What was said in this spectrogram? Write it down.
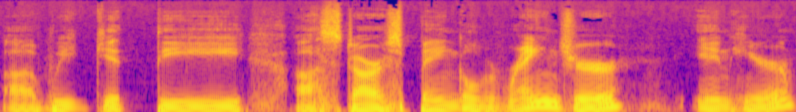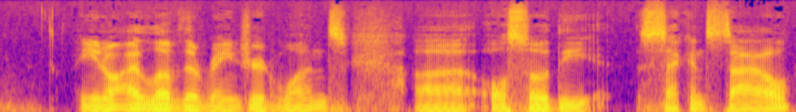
Uh, we get the uh, Star Spangled Ranger in here. You know, I love the rangered ones. Uh, also, the second style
